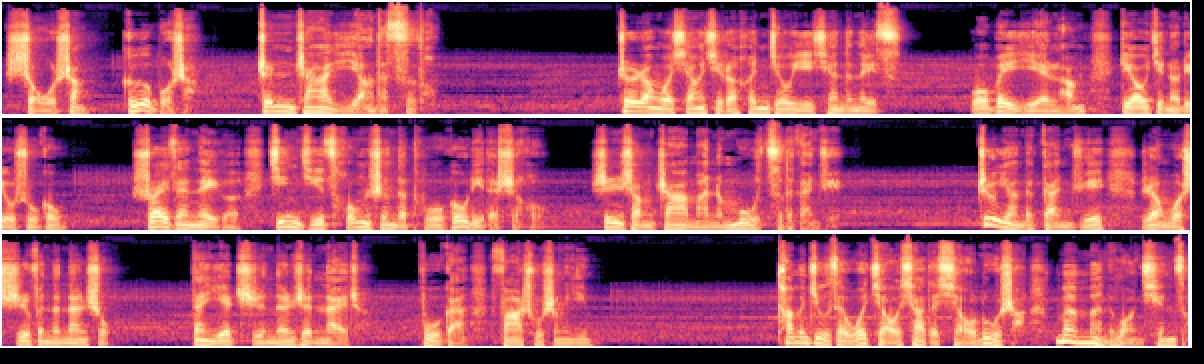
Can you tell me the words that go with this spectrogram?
手上、胳膊上，针扎一样的刺痛。这让我想起了很久以前的那次，我被野狼叼进了柳树沟。摔在那个荆棘丛生的土沟里的时候，身上扎满了木刺的感觉。这样的感觉让我十分的难受，但也只能忍耐着，不敢发出声音。他们就在我脚下的小路上慢慢的往前走。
